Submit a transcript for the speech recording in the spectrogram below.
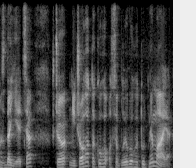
Здається, що нічого такого особливого тут немає.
